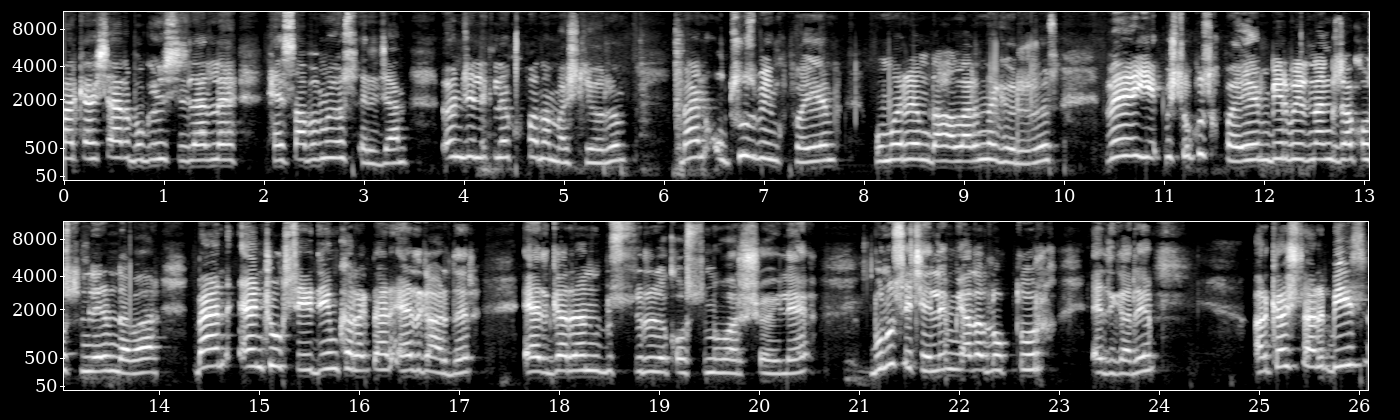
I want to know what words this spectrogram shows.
Merhaba arkadaşlar. Bugün sizlerle hesabımı göstereceğim. Öncelikle kupadan başlıyorum. Ben 30 bin kupayım. Umarım dahalarını da görürüz. Ve 79 kupayım. Birbirinden güzel kostümlerim de var. Ben en çok sevdiğim karakter Edgar'dır. Edgar'ın bir sürü de kostümü var şöyle. Bunu seçelim ya da Doktor Edgar'ı. Arkadaşlar biz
